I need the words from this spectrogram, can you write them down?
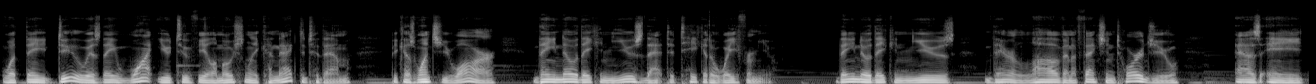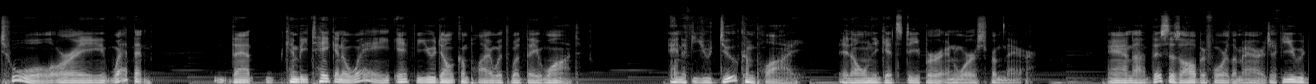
what they do is they want you to feel emotionally connected to them because once you are, they know they can use that to take it away from you. They know they can use their love and affection towards you as a tool or a weapon that can be taken away if you don't comply with what they want. And if you do comply, it only gets deeper and worse from there. And uh, this is all before the marriage. If you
